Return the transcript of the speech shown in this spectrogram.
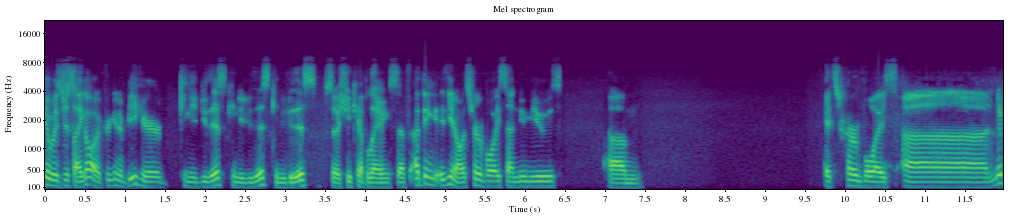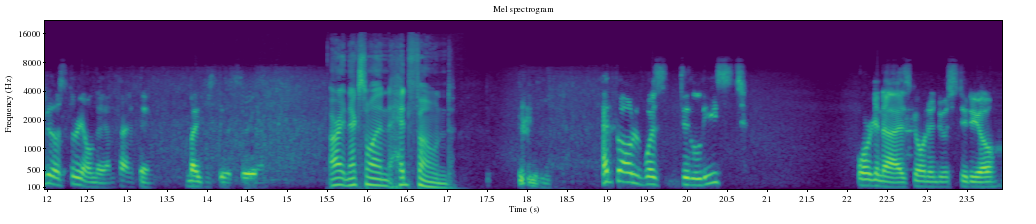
it was just like, oh, if you're gonna be here, can you do this? Can you do this? Can you do this? So she kept layering stuff. I think you know it's her voice on New Muse. Um, it's her voice. Uh, maybe those three only. I'm trying to think. Might just do those three. All right, next one, headphoned. Headphone was the least organized going into a studio.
